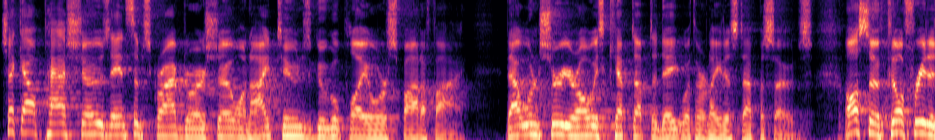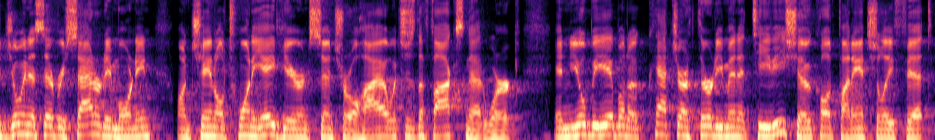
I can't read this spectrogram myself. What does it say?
check out past shows, and subscribe to our show on iTunes, Google Play, or Spotify. That will ensure you're always kept up to date with our latest episodes. Also, feel free to join us every Saturday morning on Channel 28 here in Central Ohio, which is the Fox Network, and you'll be able to catch our 30 minute TV show called Financially Fit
